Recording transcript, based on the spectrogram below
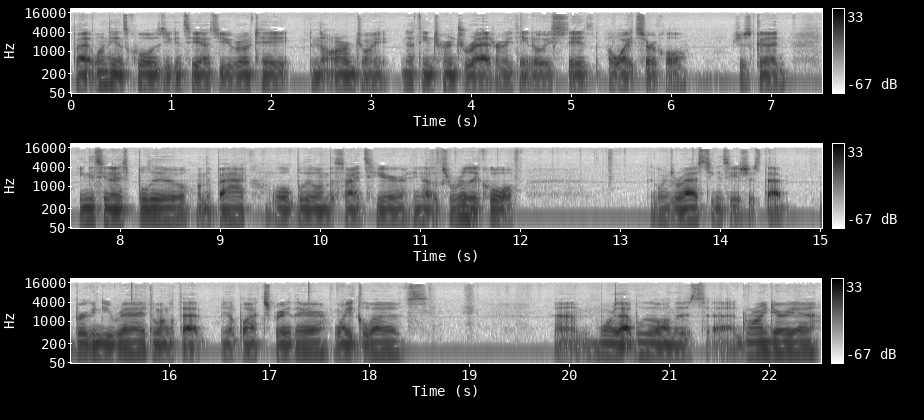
But one thing that's cool is you can see as you rotate in the arm joint, nothing turns red or anything. It always stays a white circle, which is good. You can see nice blue on the back, a little blue on the sides here. I think that looks really cool. And with the rest, you can see it's just that burgundy red along with that you know black spray there, white gloves. Um, more of that blue along his uh, groin area,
